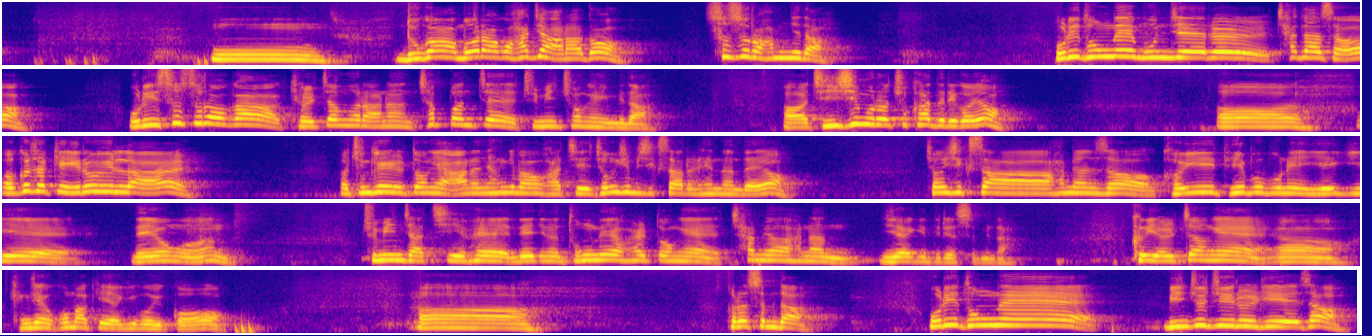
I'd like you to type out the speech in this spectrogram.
음, 누가 뭐라고 하지 않아도 스스로 합니다. 우리 동네 문제를 찾아서 우리 스스로가 결정을 하는 첫 번째 주민총회입니다. 어, 진심으로 축하드리고요. 어, 엊그저께 일요일 날 중계일동에 아는 형님하고 같이 점심 식사를 했는데요. 정식사 하면서 거의 대부분의 얘기의 내용은 주민자치회 내지는 동네 활동에 참여하는 이야기들이었습니다. 그 열정에 어, 굉장히 고맙게 여기고 있고 어, 그렇습니다. 우리 동네 민주주의를 위해서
